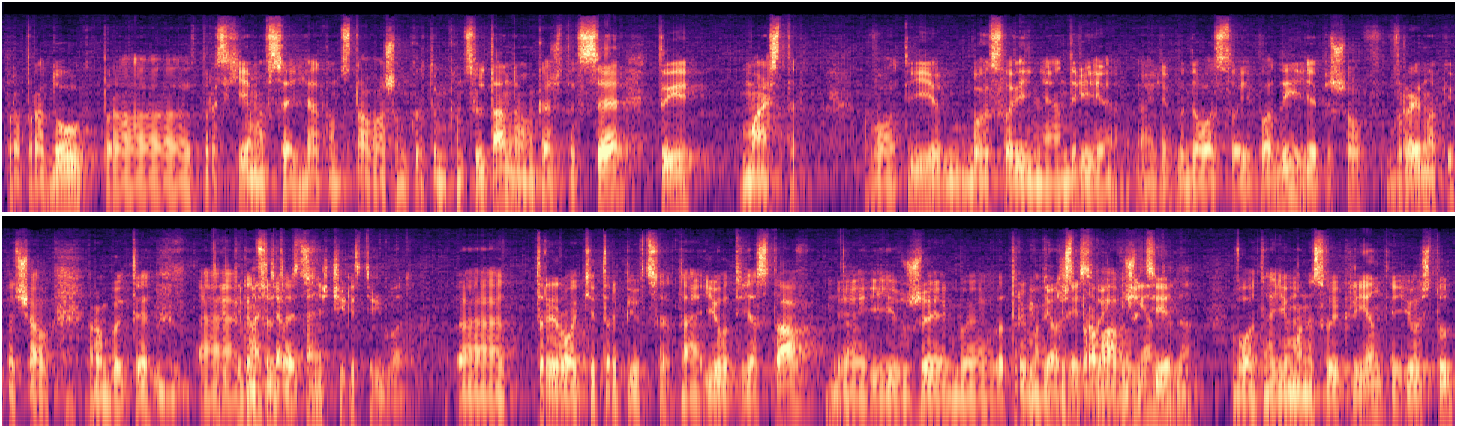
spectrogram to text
про продукт, про, про схеми, все. Я там став вашим крутим консультантом. Ви кажете, все, ти майстер. От. І благословіння Андрія е, якби дало свої плоди. Я пішов в ринок і почав робити е, И ты мастером консультації. станешь через три года. Е, Три роки терпів це. Та. І от я став е, і вже якби отримав якісь вже права в житті. клієнти, Вот, а є в мене свої клієнти. І ось тут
